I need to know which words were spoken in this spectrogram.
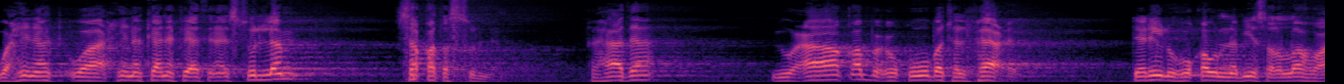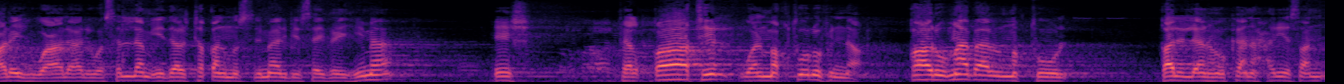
وحين وحين كان في أثناء السلم سقط السلم. فهذا يعاقب عقوبة الفاعل. دليله قول النبي صلى الله عليه وعلى آله وسلم إذا التقى المسلمان بسيفيهما إيش؟ فالقاتل والمقتول في النار. قالوا ما بال المقتول؟ قال لأنه كان حريصا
